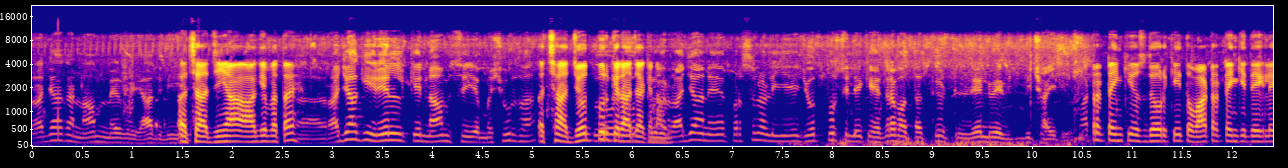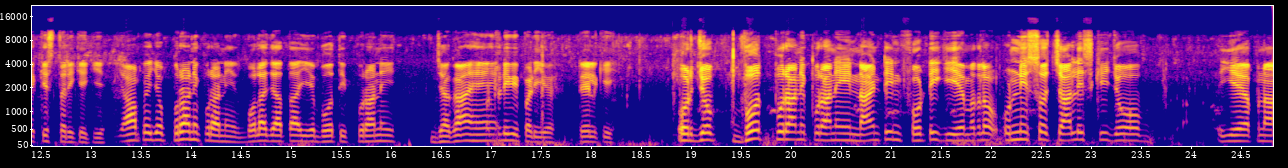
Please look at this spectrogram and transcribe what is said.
राजा का नाम मेरे को याद नहीं अच्छा जी हाँ आगे बताएँ। राजा की रेल के नाम से ये मशहूर था। अच्छा जोधपुर तो के राजा के नाम। राजा ने पर्सनली ये जोधपुर से लेके हैदराबाद तक रेलवे बिछाई थी वाटर टैंकी उस दौर की तो वाटर टैंकी देख ले किस तरीके की है। यहाँ पे जो पुरानी पुरानी बोला जाता है ये बहुत ही पुरानी जगह है। भी पड़ी है रेल की। और जो बहुत पुरानी पुरानी 1940 की है मतलब 1940 की जो ये अपना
